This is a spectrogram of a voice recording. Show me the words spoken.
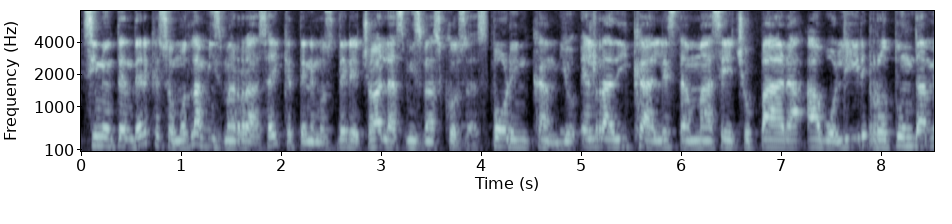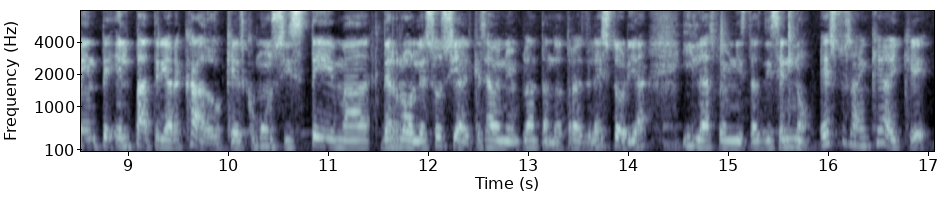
sino entender que somos la misma raza y que tenemos derecho a las mismas cosas. Por en cambio, el radical está más hecho para abolir rotundamente el patriarcado, que es como un sistema de roles social que se ha venido implantando a través de la historia y las feministas dicen, no, esto saben que hay que...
